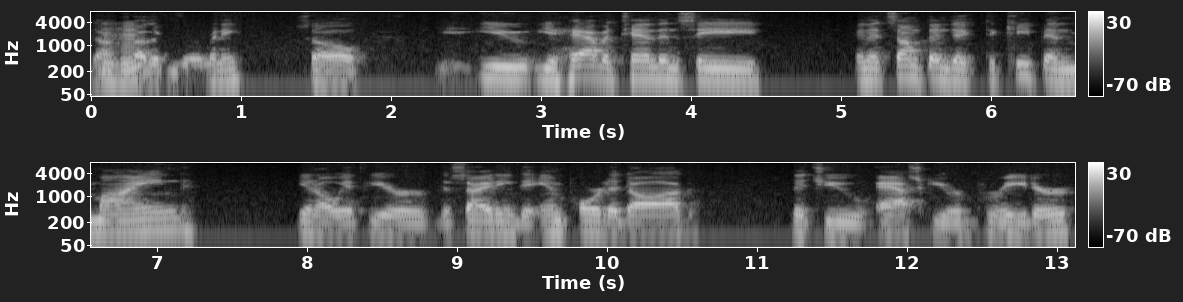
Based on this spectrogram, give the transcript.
down mm-hmm. southern Germany. So you you have a tendency and it's something to, to keep in mind you know if you're deciding to import a dog that you ask your breeder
